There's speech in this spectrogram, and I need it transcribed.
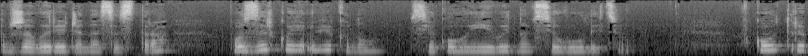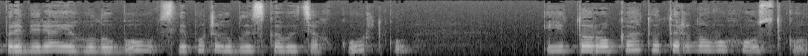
Вже виряджена сестра позиркує у вікно, з якого їй видно всю вулицю, вкотре приміряє голубу в сліпучих блискавицях куртку і торокато тернову хустку,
